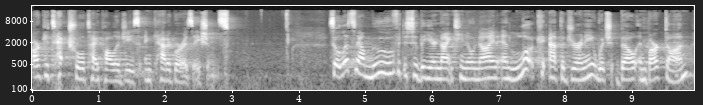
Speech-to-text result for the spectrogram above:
architectural typologies, and categorizations. So let's now move to the year 1909 and look at the journey which Bell embarked on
